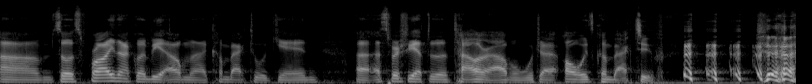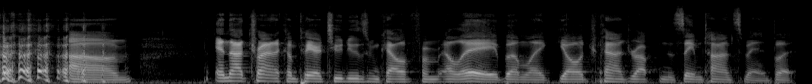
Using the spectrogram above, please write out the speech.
Um, so it's probably not going to be an album that I come back to again, uh, especially after the Tyler album, which I always come back to. um, and not trying to compare two dudes from Cal from LA, but I'm like y'all kind of dropped in the same time span, but.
